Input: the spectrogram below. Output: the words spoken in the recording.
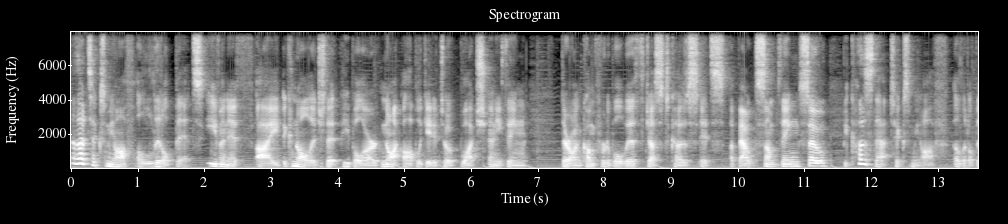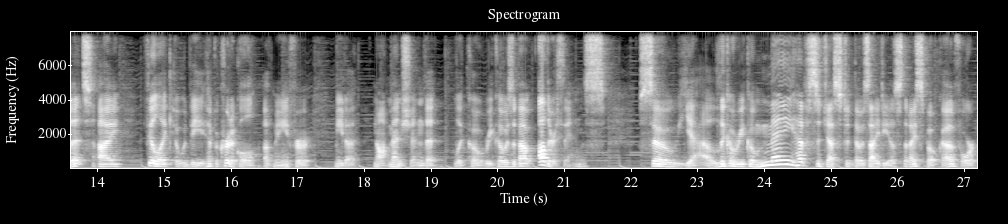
And that ticks me off a little bit, even if I acknowledge that people are not obligated to watch anything they're uncomfortable with just because it's about something. So, because that ticks me off a little bit, I feel like it would be hypocritical of me for me to not mention that LycoReco is about other things. So, yeah, LycoReco may have suggested those ideas that I spoke of, or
